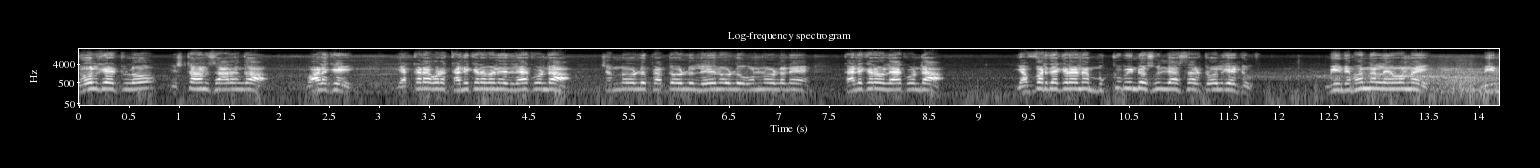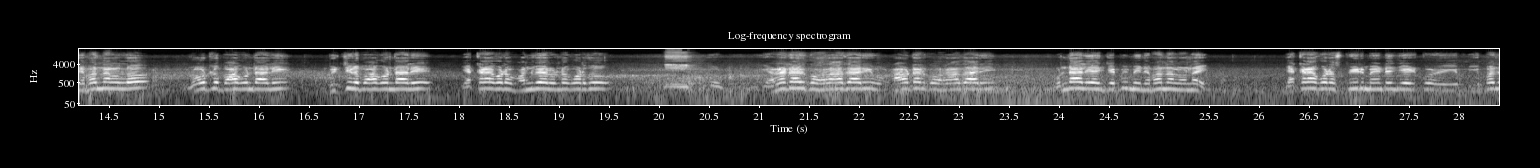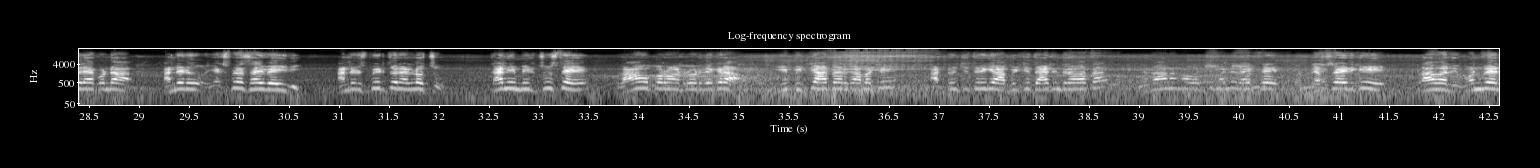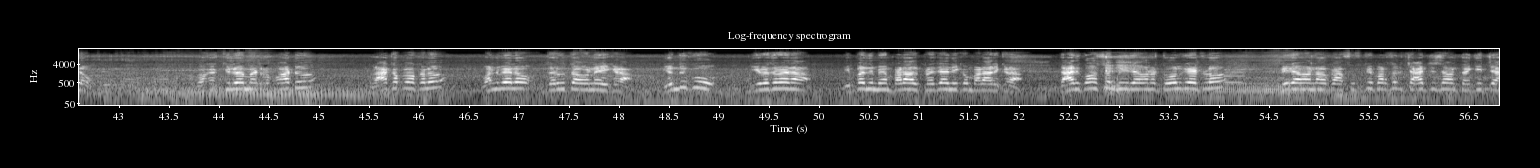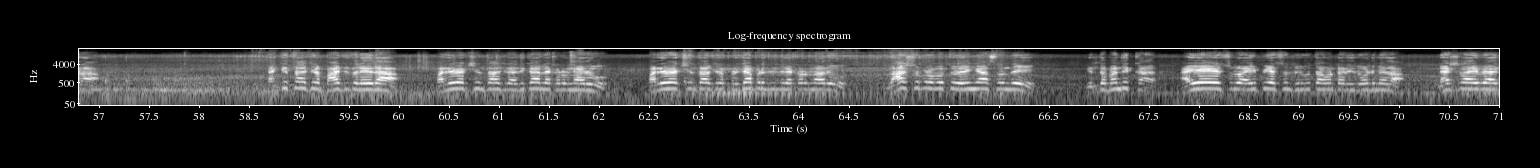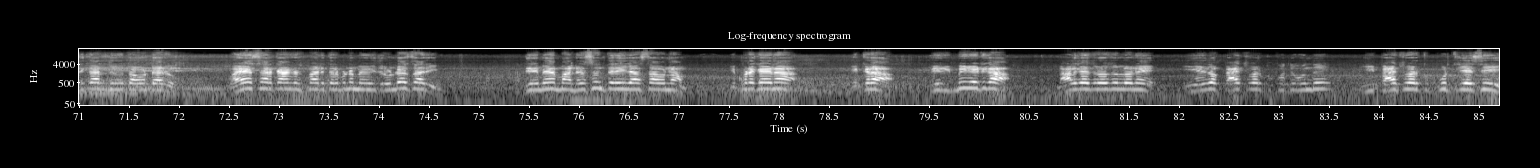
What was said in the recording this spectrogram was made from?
టోల్గేట్లో ఇష్టానుసారంగా వాళ్ళకి ఎక్కడ కూడా కనికరం అనేది లేకుండా చిన్నోళ్ళు పెద్దోళ్ళు లేనోళ్ళు ఉన్నోళ్ళనే కనికరం లేకుండా ఎవరి దగ్గరైనా ముక్కు బిండి వసూలు చేస్తారు టోల్గేటు. మీ నిబంధనలు ఏమున్నాయి? మీ నిబంధనల్లో రోడ్లు బాగుండాలి బ్రిడ్జిలు బాగుండాలి ఎక్కడా కూడా వన్ వేలు ఉండకూడదు. వెళ్ళడానికి ఒక రహదారి రావడానికి ఒక రహదారి ఉండాలి అని చెప్పి మీ నిబంధనలు ఉన్నాయి. ఎక్కడా కూడా స్పీడ్ మెయింటైన్ చేయ ఇబ్బంది లేకుండా హండ్రెడ్ ఎక్స్ప్రెస్ హైవే ఇది. హండ్రెడ్ స్పీడ్తో వెళ్ళొచ్చు. కానీ మీరు చూస్తే రామపురం అటు రోడ్డు దగ్గర ఈ బ్రిడ్జి ఆపారు కాబట్టి అటు నుంచి తిరిగి ఆ బ్రిడ్జి దాటిన తర్వాత నిదానంగా వచ్చి మళ్ళీ రైట్ సైడ్ లెఫ్ట్ సైడ్కి రావాలి. వన్ వేలో. ఒక కిలోమీటర్ పాటు రాకపోకలు వన్ వేలో జరుగుతూ ఉన్నాయి ఇక్కడ. ఎందుకు ఈ విధమైన ఇబ్బంది మేము పడాలి ప్రజానీకం పడాలి ఇక్కడ? దానికోసం మీరు ఏమైనా టోల్ గేట్లో మీరు ఒక ఫిఫ్టీ పర్సెంట్ ఛార్జెస్ ఏమైనా తగ్గించారా? తగ్గించాల్సిన బాధ్యత లేదా? పర్యవేక్షించాల్సిన అధికారులు ఎక్కడున్నారు? పర్యవేక్షించాల్సిన ప్రజాప్రతినిధులు ఎక్కడున్నారు? రాష్ట్ర ప్రభుత్వం ఏం చేస్తుంది? ఇంతమంది ఐఏఎస్లు ఐపీఎస్లు తిరుగుతూ ఉంటారు ఈ రోడ్డు మీద. నేషనల్ హైవే అధికారులు తిరుగుతూ ఉంటారు. వైఎస్ఆర్ కాంగ్రెస్ పార్టీ తరఫున మేము ఇది రెండోసారి దీని మీద మా నిరసన తెలియజేస్తూ ఉన్నాం. ఇప్పటికైనా ఇక్కడ మీరు ఇమ్మీడియట్గా నాలుగైదు రోజుల్లోనే ఈ ఏదో ప్యాచ్ వర్క్ కొద్ది ఉంది ఈ ప్యాచ్ వర్క్ పూర్తి చేసి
